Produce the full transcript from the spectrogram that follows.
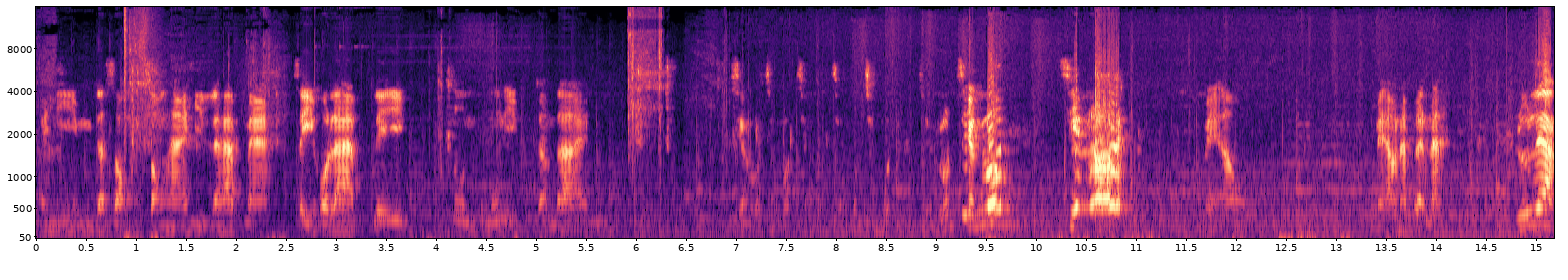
ไอ้นี่มึงจะส่องส่องหาหินแล้วครับแหมสี่คนแล้วครับเลยอีกนู่นตรงนู้นอีกจำได้ เสียงรถเสียงรถเสียงรถเสียงรถเสียงรถเสียงรถเสียงรถเสียงรถไม่เอา ไม่เอานะเพื่อนนะ รู้เรื่อง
